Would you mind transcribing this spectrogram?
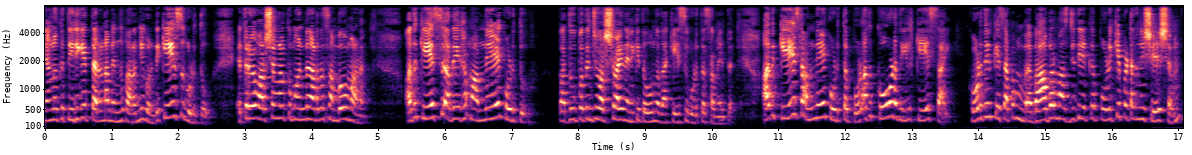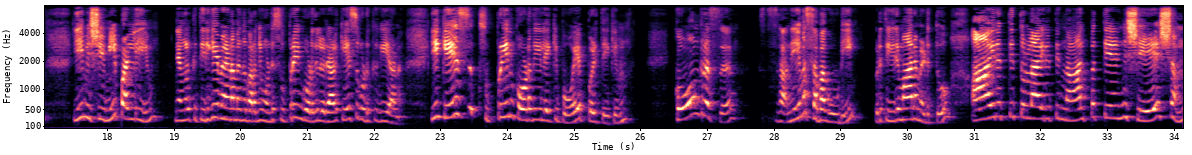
ഞങ്ങൾക്ക് തിരികെ തരണം എന്ന് പറഞ്ഞുകൊണ്ട് കേസ് കൊടുത്തു. എത്രയോ വർഷങ്ങൾക്ക് മുൻപ് നടന്ന സംഭവമാണ്. അത് കേസ് അദ്ദേഹം അന്നേ കൊടുത്തു. പത്ത് മുപ്പത്തഞ്ച് വർഷമായെന്ന് എനിക്ക് തോന്നുന്നത് ആ കേസ് കൊടുത്ത സമയത്ത്. അത് കേസ് അന്നേ കൊടുത്തപ്പോൾ അത് കോടതിയിൽ കേസായി. കോടതിയിൽ കേസ്. അപ്പം ബാബർ മസ്ജിദിയൊക്കെ പൊളിക്കപ്പെട്ടതിന് ശേഷം ഈ വിഷയം ഈ പള്ളിയും ഞങ്ങൾക്ക് തിരികെ വേണമെന്ന് പറഞ്ഞുകൊണ്ട് സുപ്രീം കോടതിയിൽ ഒരാൾ കേസ് കൊടുക്കുകയാണ്. ഈ കേസ് സുപ്രീം കോടതിയിലേക്ക് പോയപ്പോഴത്തേക്കും കോൺഗ്രസ് നിയമസഭ കൂടി ഒരു തീരുമാനമെടുത്തു. ആയിരത്തി തൊള്ളായിരത്തി നാൽപ്പത്തി ഏഴിന് ശേഷം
